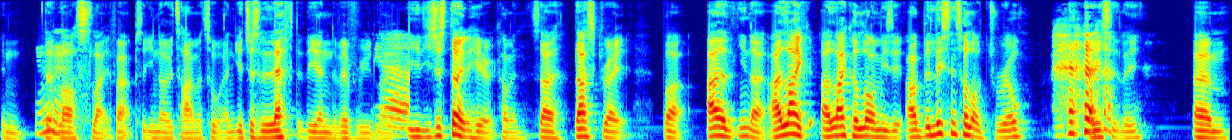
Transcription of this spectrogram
in that Mm. lasts like for absolutely no time at all and you're just left at the end of every Yeah. like you, you just don't hear it coming. So that's great. But i you know i like i like a lot of music. I've been listening to a lot of drill recently. Um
